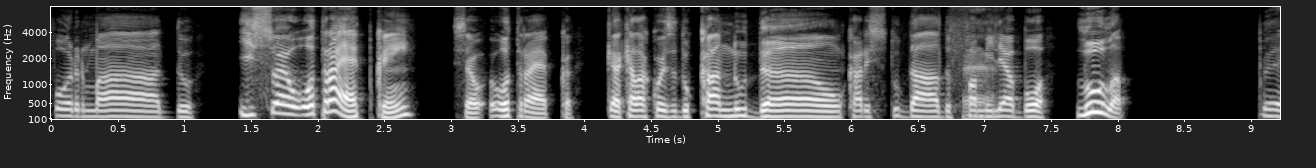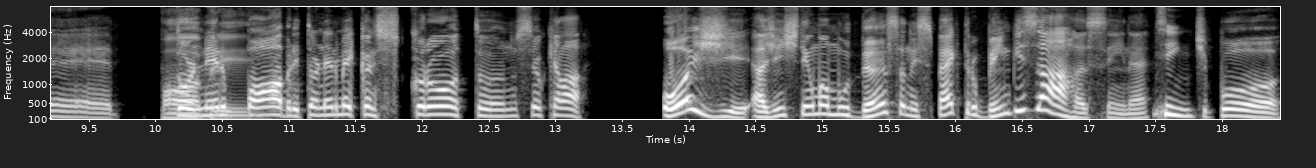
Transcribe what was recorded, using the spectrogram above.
formado. Isso é outra época, hein? Isso é outra época. Que é aquela coisa do canudão, cara estudado, família boa. Lula, é, Pobre. torneiro pobre, torneiro mecânico escroto, não sei o que lá. Hoje, a gente tem uma mudança no espectro bem bizarra, assim, né? Sim. Tipo,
